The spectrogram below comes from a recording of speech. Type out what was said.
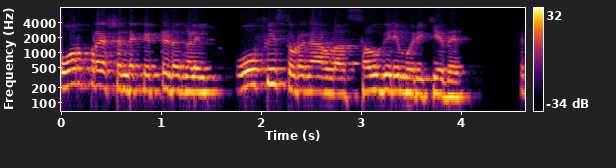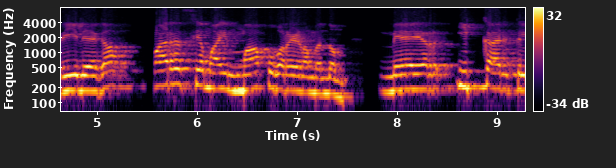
കോർപ്പറേഷന്റെ കെട്ടിടങ്ങളിൽ ഓഫീസ് തുടങ്ങാനുള്ള സൗകര്യം ഒരുക്കിയത്. ശ്രീലേഖ പരസ്യമായി മാപ്പ് പറയണമെന്നും മേയർ ഇക്കാര്യത്തിൽ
